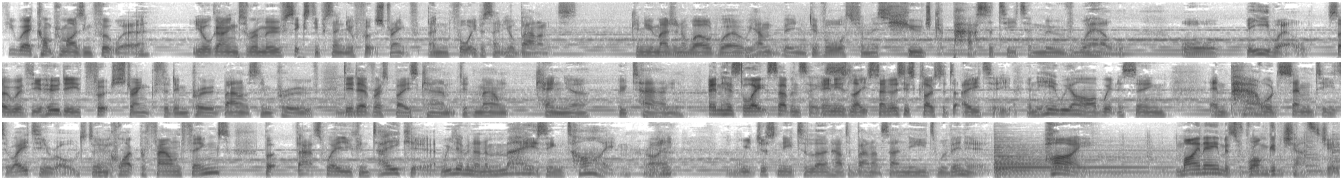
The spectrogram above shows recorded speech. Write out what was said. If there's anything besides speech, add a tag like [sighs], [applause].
If you wear compromising footwear, you're going to remove 60% your foot strength and 40% your balance. Can you imagine a world where we haven't been divorced from this huge capacity to move well or be well? So, with Yehudi, foot strength had improved, balance improved, did Everest Base Camp, did Mount Kenya, Bhutan. In his late 70s. In his late 70s, this is closer to 80. And here we are witnessing empowered 70 to 80 year olds doing Yeah. quite profound things. But that's where you can take it. We live in an amazing time, right? We just need to learn how to balance our needs within it. Hi, my name is Rangan Chatterjee.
